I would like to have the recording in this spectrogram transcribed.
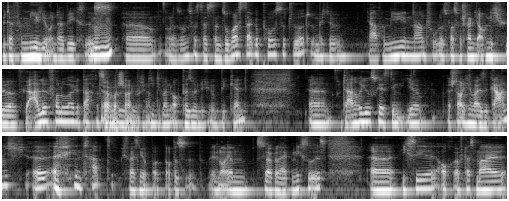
mit der Familie unterwegs ist mhm. äh, oder sonst was, dass dann sowas da gepostet wird, irgendwelche ja, familiennahen Fotos, was wahrscheinlich auch nicht für, für alle Follower gedacht ist, ja, sondern für die, die man auch persönlich irgendwie kennt. Äh, und der andere Use Case, den ihr erstaunlicherweise gar nicht äh, erwähnt habt, ich weiß nicht, ob, ob, es in eurem Circle halt nicht so ist, äh, ich sehe auch öfters mal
